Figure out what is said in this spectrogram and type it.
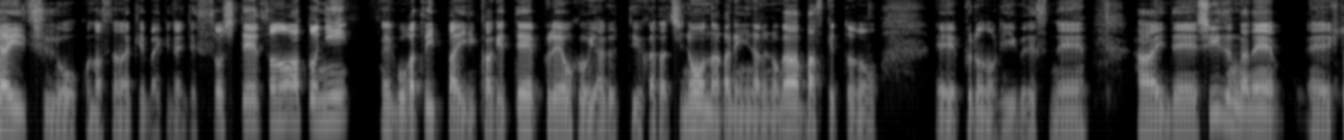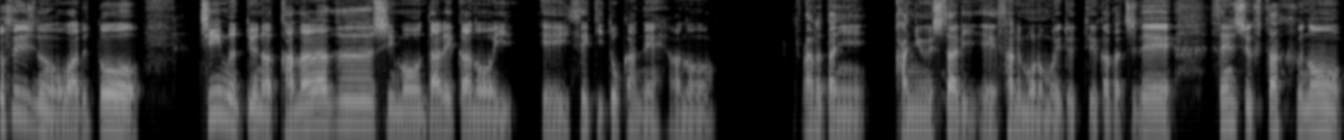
合数をこなさなければいけないです。そして、その後に、5月いっぱいにかけてプレーオフをやるっていう形の流れになるのがバスケットのえープロのリーグですね。はい。で、シーズンがね、えー一シーズン終わると、チームっていうのは必ずしも誰かのえ移籍とかね、あの、新たに加入したり、えー去る者もいるっていう形で、選手、スタッフの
